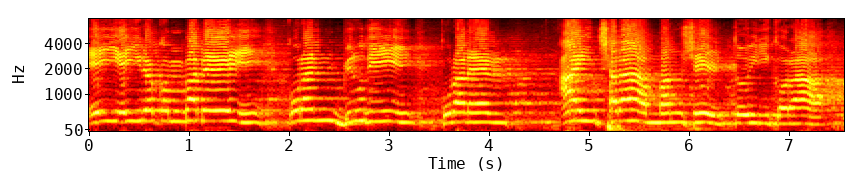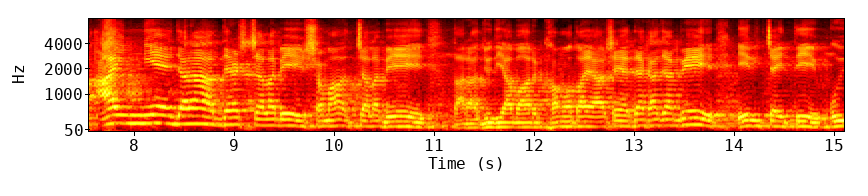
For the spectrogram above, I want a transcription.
এই এই রকম ভাবেই কোরআন বিরোধী, কোরআনের আইন ছাড়া মানুষের তৈরি করা আইন নিয়ে যারা দেশ চালাবে, সমাজ চালাবে, তারা যদি আবার ক্ষমতায় আসে, দেখা যাবে এর চাইতে ওই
